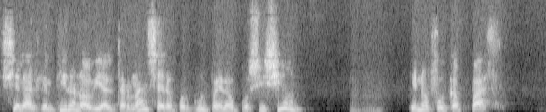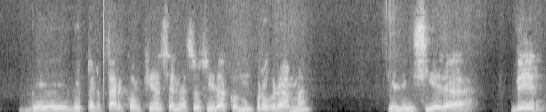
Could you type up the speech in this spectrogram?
si en Argentina no había alternancia era por culpa de la oposición, que no fue capaz de despertar confianza en la sociedad con un programa que le hiciera ver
